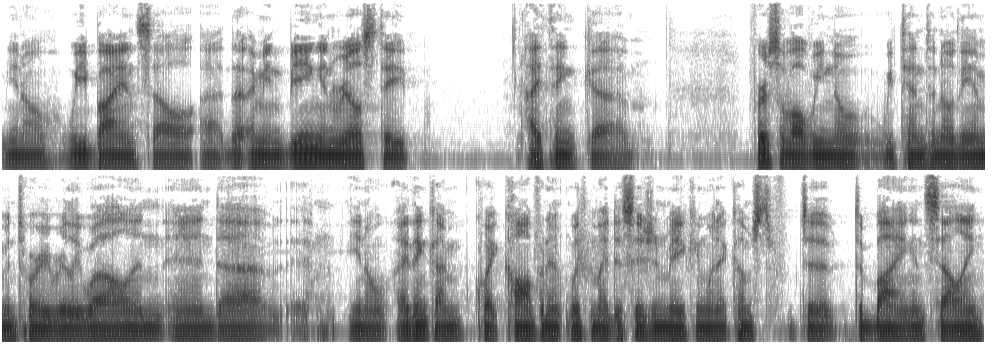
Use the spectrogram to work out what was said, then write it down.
you know we buy and sell. Uh, the, I mean, being in real estate, I think uh, first of all we know we tend to know the inventory really well, and and uh, you know I think I'm quite confident with my decision making when it comes to to, to buying and selling.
